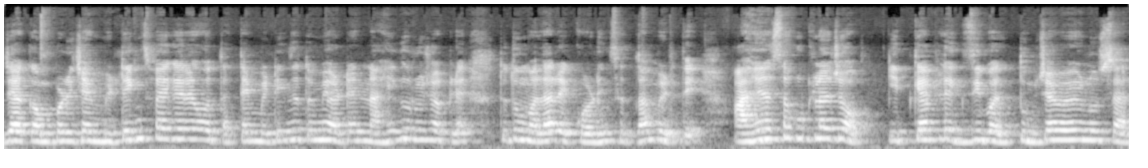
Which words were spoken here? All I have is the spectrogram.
ज्या कंपनीच्या मीटिंग्स वगैरे होतात त्या मीटिंग जर तुम्ही अटेंड नाही करू शकले तर तुम्हाला रेकॉर्डिंगसुद्धा मिळते. आहे असा कुठला जॉब इतक्या फ्लेक्झिबल तुमच्या वेळेनुसार.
